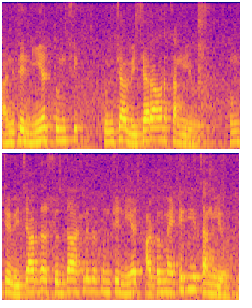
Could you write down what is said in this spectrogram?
आणि ते नियत तुमची तुमच्या विचारावर चांगली होती. तुमचे विचार जर शुद्ध असले तर तुमची नियत ऑटोमॅटिकली चांगली होती.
